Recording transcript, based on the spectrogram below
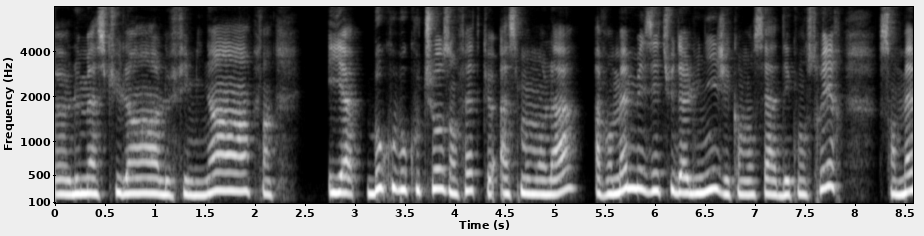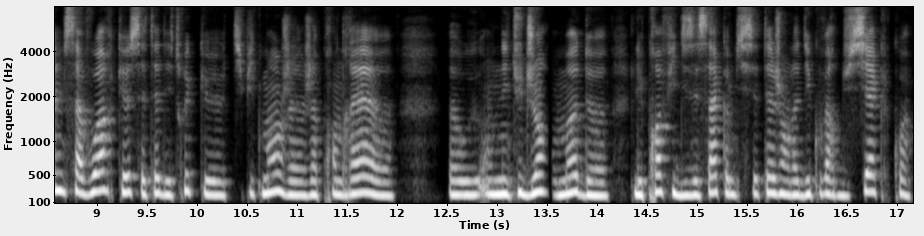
euh, le masculin, le féminin, enfin il y a beaucoup beaucoup de choses en fait que à ce moment-là, avant même mes études à l'uni, j'ai commencé à déconstruire sans même savoir que c'était des trucs que typiquement j'a- j'apprendrais euh, euh, en études genre en mode euh, les profs ils disaient ça comme si c'était genre la découverte du siècle quoi.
